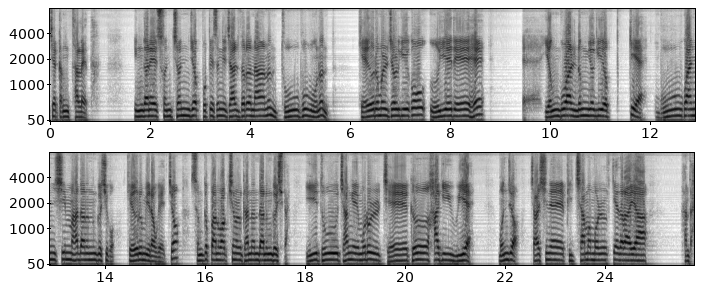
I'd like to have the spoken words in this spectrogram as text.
재강탈했다. 인간의 선천적 부패성이 잘 드러나는 두 부분은 게으름을 즐기고 의에 대해 연구할 능력이 없기에 무관심하다는 것이고 게으름이라고 했죠. 성급한 확신을 갖는다는 것이다. 이 두 장애물을 제거하기 위해 먼저 자신의 비참함을 깨달아야 한다.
